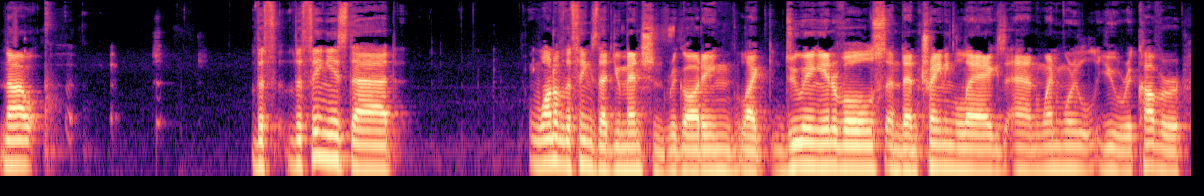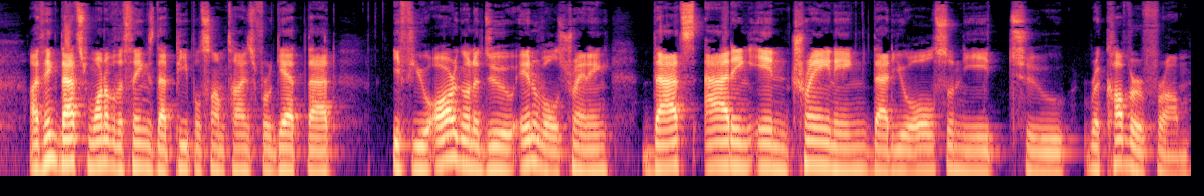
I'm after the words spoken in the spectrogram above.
Now, the the thing is that one of the things that you mentioned regarding like doing intervals and then training legs and when will you recover i think that's one of the things that people sometimes forget that if you are going to do intervals training that's adding in training that you also need to recover from.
